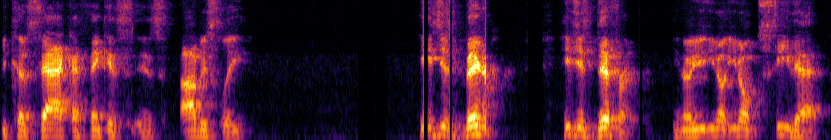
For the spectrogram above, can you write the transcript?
because Zach, I think, is is obviously he's just bigger. He's just different. You know, you, you don't you don't see that,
